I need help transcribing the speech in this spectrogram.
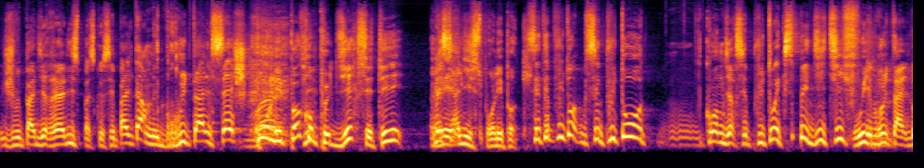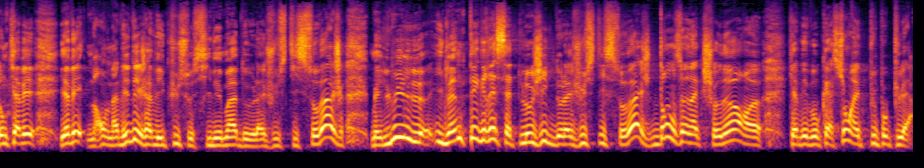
je ne vais pas dire réaliste parce que c'est pas le terme, mais brutale, sèche. Pour l'époque, on peut dire que c'était réaliste pour l'époque. C'était plutôt, c'est plutôt comment dire, c'est plutôt expéditif et brutal. Donc il y avait, il y avait, on avait déjà vécu ce cinéma de la justice sauvage, mais lui, il, il intégrait cette logique de la justice sauvage dans un actionneur euh, qui avait vocation à être plus populaire.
